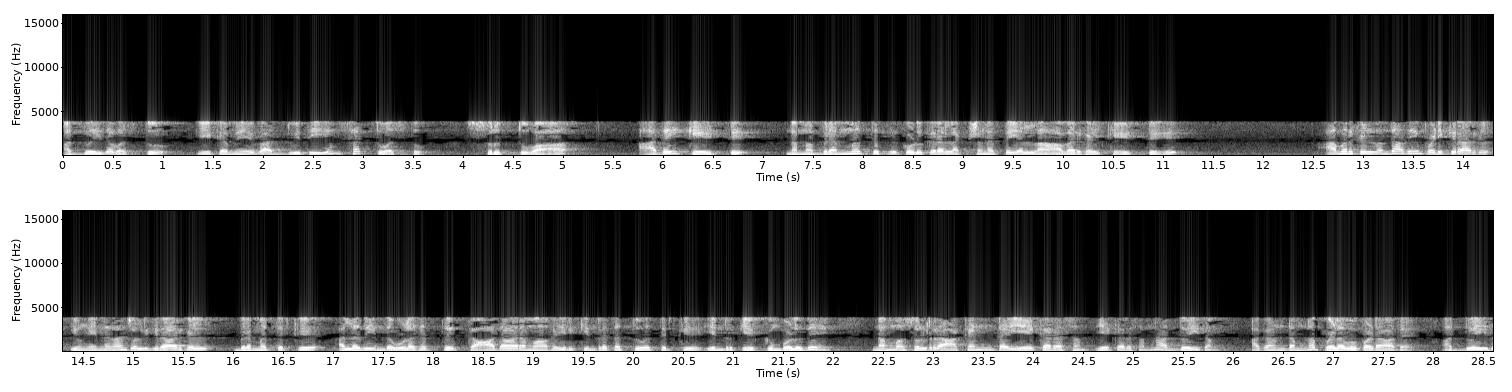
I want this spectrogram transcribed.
அத்வைத வஸ்து. ஏகமேவ அத்விதீயம் சத் வஸ்து. ஸ்ருத்துவா அதை கேட்டு நம்ம பிரம்மத்துக்கு கொடுக்கிற லட்சணத்தை எல்லாம் அவர்கள் கேட்டு அவர்கள் வந்து அதையும் படிக்கிறார்கள். இவங்க என்னதான் சொல்கிறார்கள் பிரம்மத்திற்கு அல்லது இந்த உலகத்துக்கு ஆதாரமாக இருக்கின்ற தத்துவத்திற்கு என்று கேட்கும் பொழுது நம்ம சொல்ற அகண்ட ஏகரசம் ஏகரசம்னா அத்வைதம் அகண்டம்னா பிளவுபடாத அத்வைத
